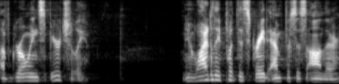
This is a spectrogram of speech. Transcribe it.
of growing spiritually. I mean, why do they put this great emphasis on there?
